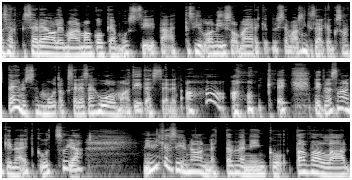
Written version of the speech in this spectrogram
se, se reaalimaailman kokemus siitä, että sillä on iso merkitys. Ja varsinkin sen kun sä oot tehnyt sen muutoksen ja sä huomaat itse sen, että ahaa, okei, okay, niin mä saankin näitä kutsuja. Niin mikä siinä on, että me niinku, tavallaan,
